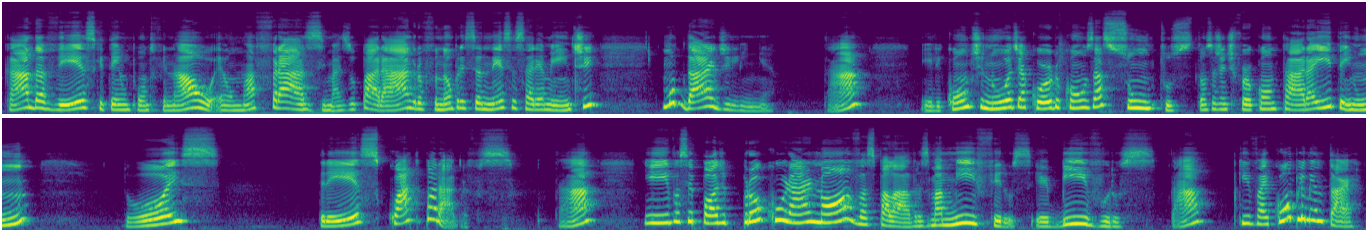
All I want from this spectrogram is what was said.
Cada vez que tem um ponto final é uma frase, mas o parágrafo não precisa necessariamente mudar de linha, tá? Ele continua de acordo com os assuntos. Então, se a gente for contar aí, tem um, dois, três, quatro parágrafos, tá? E você pode procurar novas palavras, mamíferos, herbívoros, tá? Que vai complementar.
